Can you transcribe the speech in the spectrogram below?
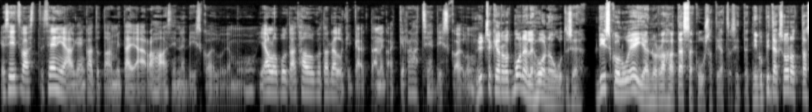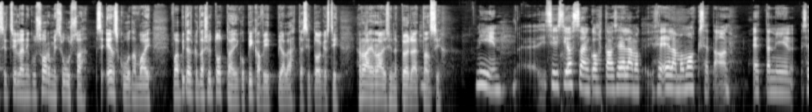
Ja sitten vasta sen jälkeen katsotaan, mitä jää rahaa sinne diskoiluun ja muuhun. Ja lopulta, että haluatko todellakin käyttää ne kaikki rahat siihen diskoiluun. Nyt sä kerrot monelle huono uutisen. Diskoilu ei jäänyt rahaa tässä kuussa, tiedätkö sitten. niin pitääkö odottaa sitten sillä niin sormi suussa se ensi kuuta vai, vai pitäisikö tässä nyt ottaa niin pikavippiä ja lähteä sitten oikeasti rai rai sinne pöydälle tanssi? Niin, siis jossain kohtaa se elämä, se elämä maksetaan, että niin se,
